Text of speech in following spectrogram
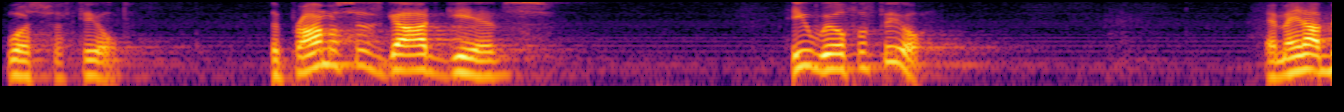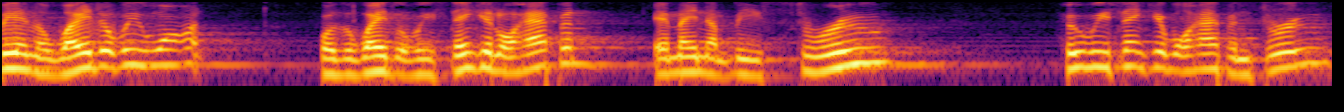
was fulfilled. The promises God gives, He will fulfill. It may not be in the way that we want or the way that we think it'll happen. It may not be through who we think it will happen through.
